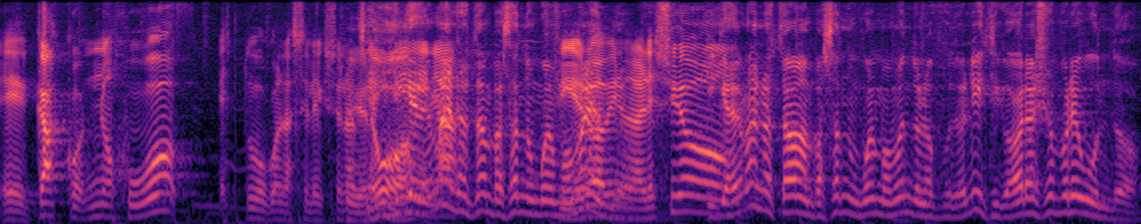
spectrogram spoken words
eh, Casco no jugó, estuvo con la selección Figueroa. Y que argentina. además no están pasando un buen Figueroa momento. vino una lesión. Y que además no estaban pasando un buen momento en lo futbolístico. Ahora yo pregunto,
